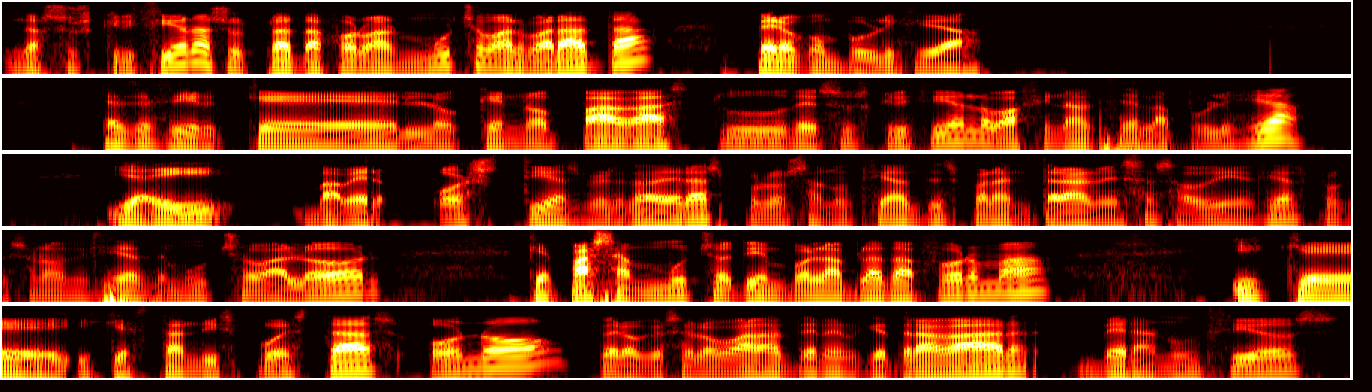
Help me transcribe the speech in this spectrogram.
una suscripción a sus plataformas mucho más barata, pero con publicidad. Es decir, que lo que no pagas tú de suscripción lo va a financiar la publicidad. Y ahí va a haber hostias verdaderas por los anunciantes para entrar en esas audiencias, porque son audiencias de mucho valor, que pasan mucho tiempo en la plataforma y que, que están dispuestas o no, pero que se lo van a tener que tragar, ver anuncios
